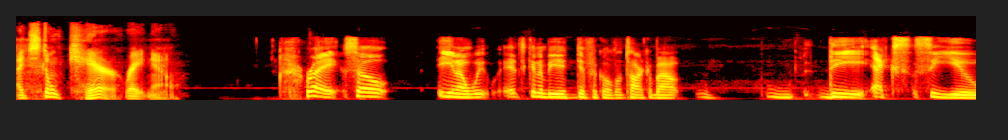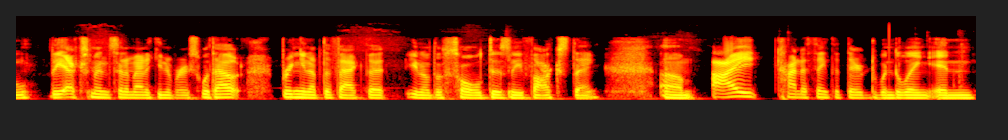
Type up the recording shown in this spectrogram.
I just don't care right now. Right. So, you know, we it's going to be difficult to talk about the XCU, the X Men Cinematic Universe, without bringing up the fact that you know this whole Disney Fox thing. Um, I kind of think that they're dwindling in.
